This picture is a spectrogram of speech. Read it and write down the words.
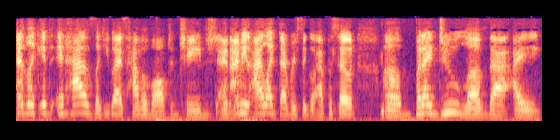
and like it, it has like you guys have evolved and changed. And I mean, I liked every single episode, um, but I do love that I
